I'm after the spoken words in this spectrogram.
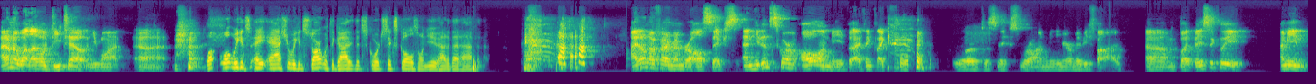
I don't know what level of detail you want. Uh, Well, well, we can say, hey, Asher, we can start with the guy that, scored six goals on you. How did that happen? I don't know if I remember all six, and he didn't score them all on me, but I think like four, four of the six were on me, or maybe five. Um, but basically, I mean,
